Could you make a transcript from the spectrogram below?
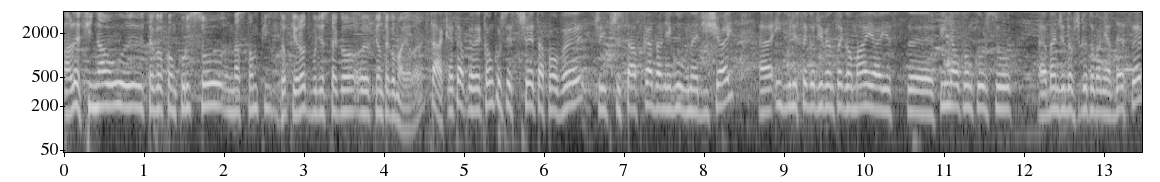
Ale finał e, tego konkursu nastąpi dopiero 25 maja, tak? Tak, etap, e, konkurs jest trzyetapowy, czyli przystawka, danie główne dzisiaj i 29 maja jest finał konkursu, będzie do przygotowania deser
